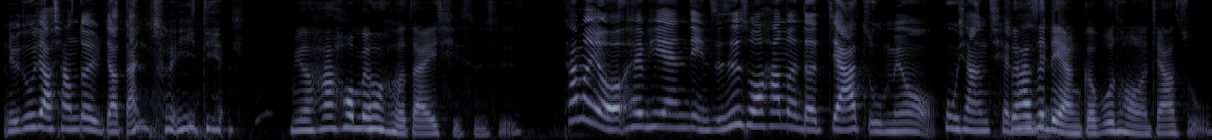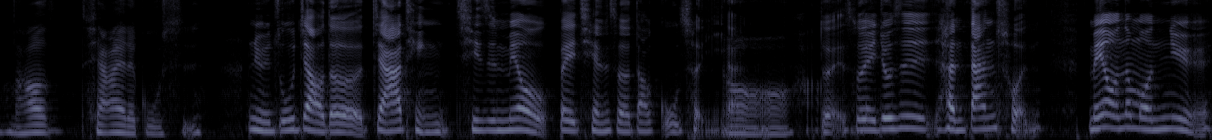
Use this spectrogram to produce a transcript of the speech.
女主角相对比较单纯一点。没有，他后面会合在一起，是不是？他们有 happy ending，只是说他们的家族没有互相牵连。所以他是两个不同的家族，然后相爱的故事。女主角的家庭其实没有被牵涉到孤城一样。哦哦，好。对，所以就是很单纯，没有那么虐。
